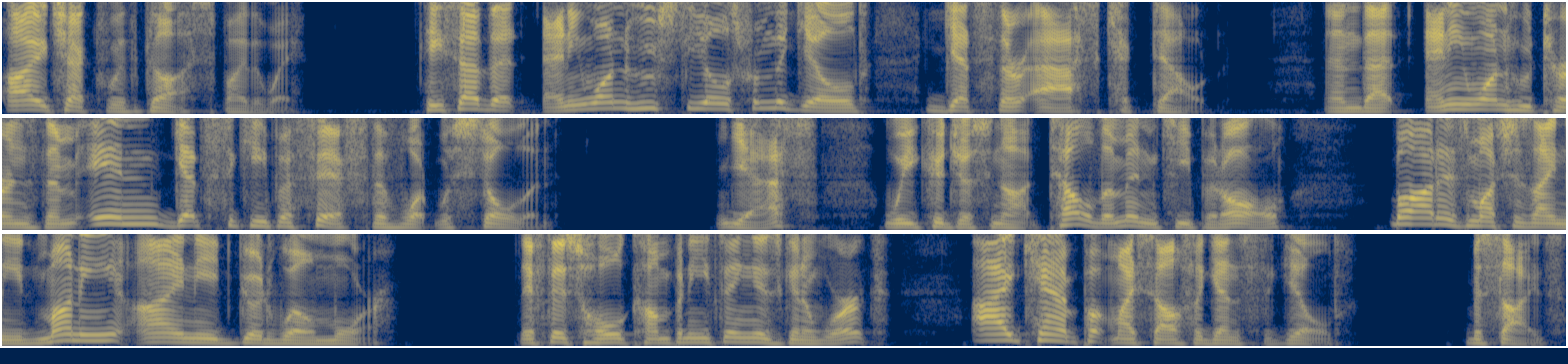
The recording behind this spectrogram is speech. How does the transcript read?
I checked with Gus, by the way. He said that anyone who steals from the guild gets their ass kicked out, and that anyone who turns them in gets to keep a fifth of what was stolen. Yes, we could just not tell them and keep it all, but as much as I need money, I need goodwill more. If this whole company thing is going to work, I can't put myself against the guild. Besides,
